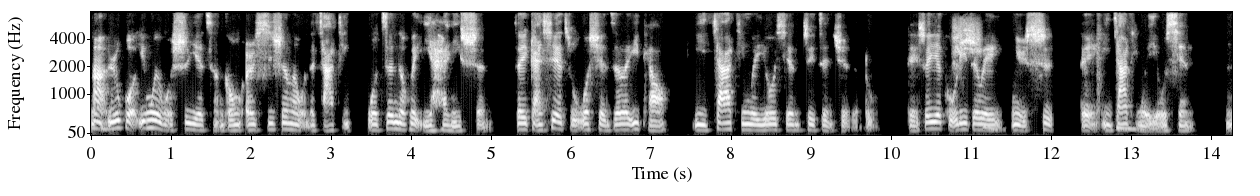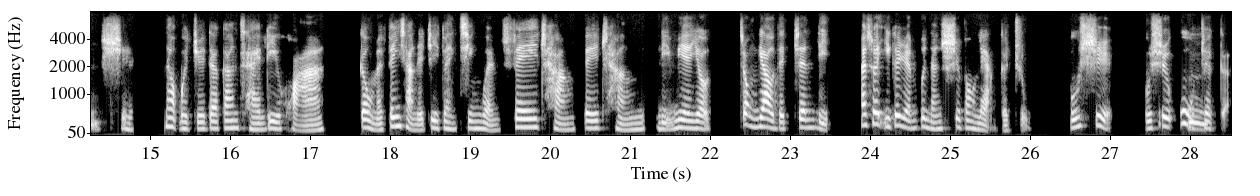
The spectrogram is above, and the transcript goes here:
那如果因为我事业成功而牺牲了我的家庭，我真的会遗憾一生。所以感谢主，我选择了一条以家庭为优先最正确的路。对，所以也鼓励这位女士，对，以家庭为优先。嗯，是。那我觉得刚才丽华跟我们分享的这段经文非常非常里面有重要的真理。他说一个人不能侍奉两个主，不是不是物这个。嗯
